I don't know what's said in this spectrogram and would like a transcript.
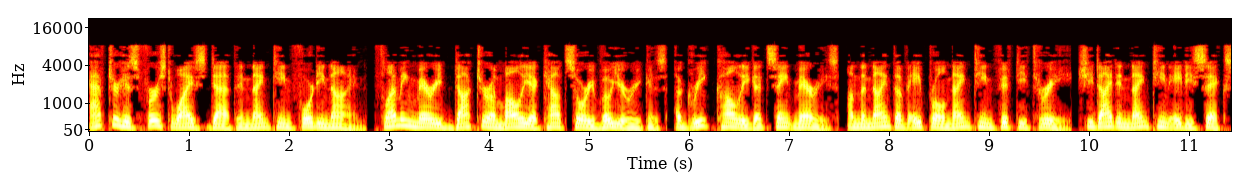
After his first wife's death in 1949, Fleming married Dr. Amalia Kautsori Voyourikas, a Greek colleague at St. Mary's. On 9 April 1953, she died in 1986.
